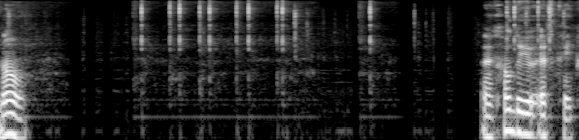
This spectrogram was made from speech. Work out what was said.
No. Uh, how do you escape?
